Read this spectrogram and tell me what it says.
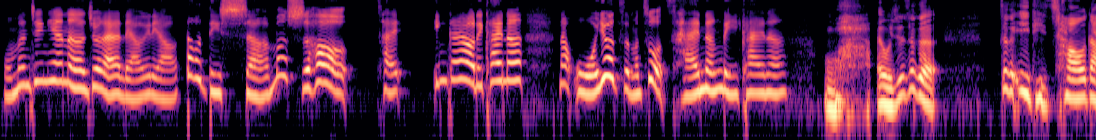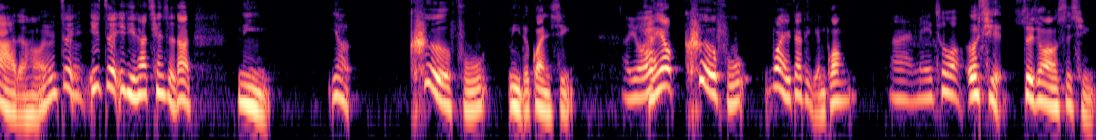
我们今天呢，就来聊一聊，到底什么时候才应该要离开呢？那我又怎么做才能离开呢？哇，哎，我觉得这个这个议题超大的哈，因为这、嗯、因为这议题它牵扯到你要克服你的惯性，哎，还要克服外在的眼光。哎，没错，而且最重要的事情，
